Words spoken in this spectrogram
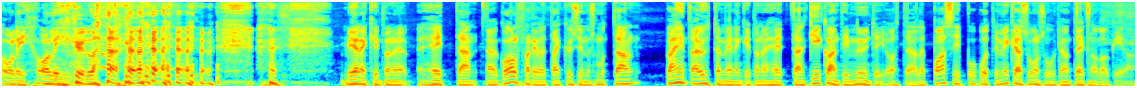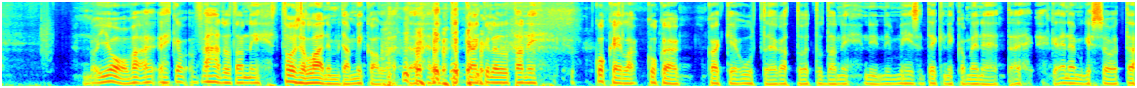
oli, oli kyllä. Mielenkiintoinen heittää ää, golfarille tämä kysymys, mutta tämä on vähintään yhtä mielenkiintoinen heittää gigantin myyntijohtajalle. Pasi Puputti, mikä sun suhde on teknologiaan? No joo, väh, ehkä vähän tota, niin, toisenlainen mitä Mikalla. Että tykkään kyllä tota, niin, kokeilla koko ajan kaikkea uutta ja katsoa, että, tota, niin, niin, niin, mihin se tekniikka menee. Että eh- ehkä enemmänkin se on, että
